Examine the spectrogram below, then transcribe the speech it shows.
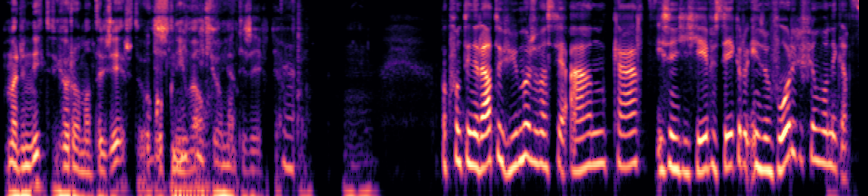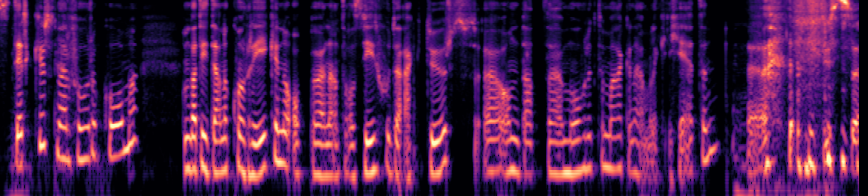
Maar niet geromantiseerd, ook het is opnieuw niet, wel. niet geromantiseerd. Ja. Ja. voilà. Maar ik vond inderdaad de humor, zoals je aankaart, is een gegeven. Zeker in zijn vorige film vond ik dat sterker naar voren komen. Omdat hij dan ook kon rekenen op een aantal zeer goede acteurs eh, om dat eh, mogelijk te maken, namelijk geiten. Eh, dus eh,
